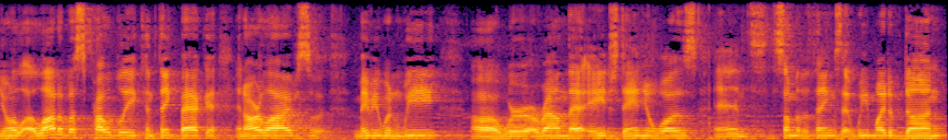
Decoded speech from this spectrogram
You know, a lot of us probably can think back in our lives, maybe when we uh, were around that age Daniel was, and some of the things that we might have done.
